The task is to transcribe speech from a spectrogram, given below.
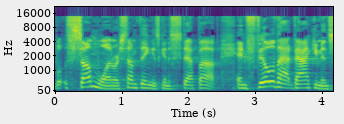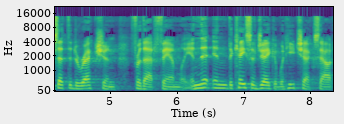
Well, someone or something is going to step up and fill that vacuum and set the direction for that family. In the, in the case of Jacob, when he checks out,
